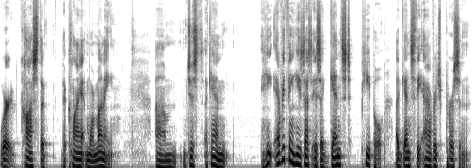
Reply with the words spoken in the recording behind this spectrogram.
where it costs the, the client more money. Um, just again, he everything he does is against people, against the average person.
